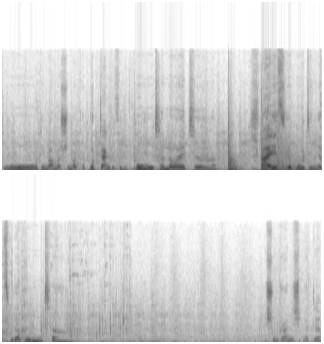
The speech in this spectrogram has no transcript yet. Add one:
So, den machen wir schon mal kaputt. Danke für die Punkte, Leute. Ich weiß, ihr holt den jetzt wieder runter. Ist schon gar nicht mehr da.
